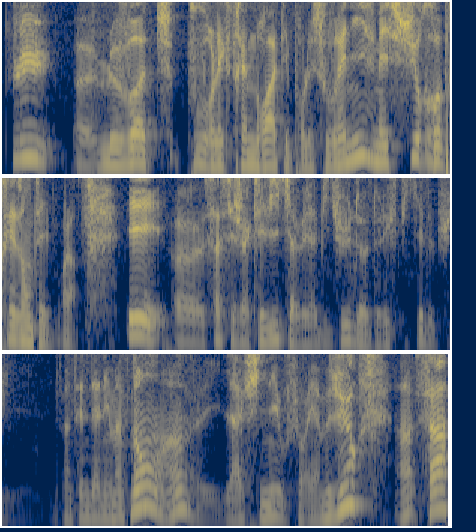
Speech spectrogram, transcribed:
plus euh, le vote pour l'extrême droite et pour le souverainisme est surreprésenté. Voilà. Et ça, c'est Jacques Lévy qui avait l'habitude de l'expliquer depuis vingtaine d'années maintenant, hein, il l'a affiné au fur et à mesure, hein, ça,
